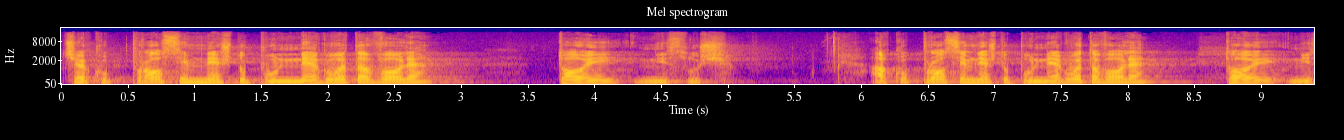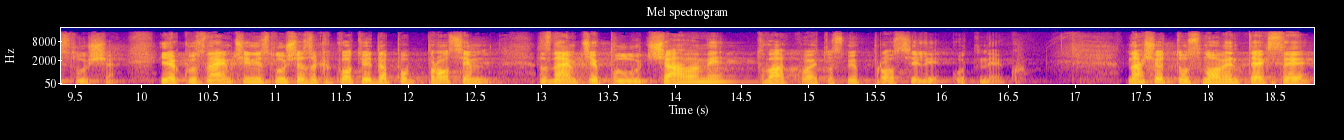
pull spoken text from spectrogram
че ако просим нещо по Неговата воля, Той ни слуша. Ако просим нещо по Неговата воля, той ни слуша. И ако знаем, че ни слуша за каквото и да попросим, знаем, че получаваме това, което сме просили от Него. Нашият основен текст е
